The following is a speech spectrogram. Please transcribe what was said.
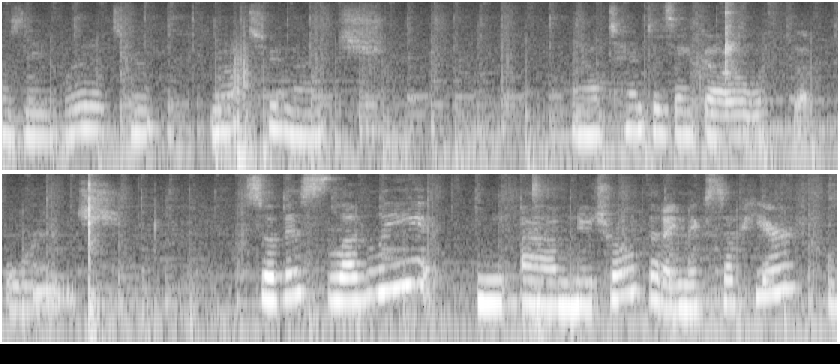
Does a little tint, not too much. And I'll tint as I go with the orange. So this lovely um, neutral that I mixed up here, oh,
